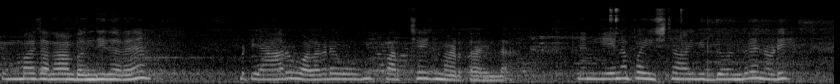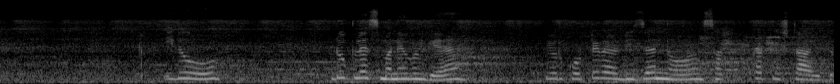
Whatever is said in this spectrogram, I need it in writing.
ತುಂಬ ಜನ ಬಂದಿದ್ದಾರೆ. ಬಟ್ ಯಾರು ಒಳಗಡೆ ಹೋಗಿ ಪರ್ಚೇಸ್ ಮಾಡ್ತಾ ಇಲ್ಲ. ನನಗೆ ಏನಪ್ಪ ಇಷ್ಟ ಆಗಿದ್ದು ಅಂದರೆ ನೋಡಿ. ಇದು ಡೂಪ್ಲೆಸ್ ಮನೆಗಳಿಗೆ ಇವರು ಕೊಟ್ಟಿರೋ ಡಿಸೈನು ಸಖತ್ ಇಷ್ಟ ಆಯಿತು.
